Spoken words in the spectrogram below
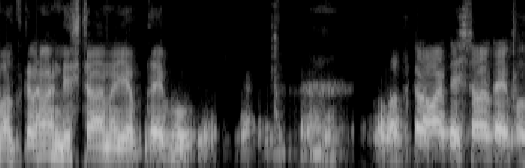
బతకడం అంటే ఇష్టం అని చెప్తా ఇప్పుడు బతకడం అంటే ఇష్టం టైపు?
